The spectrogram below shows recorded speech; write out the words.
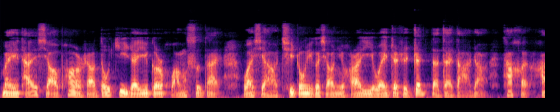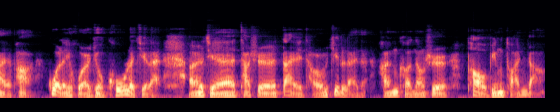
每台小炮上都系着一根黄丝带。我想，其中一个小女孩以为这是真的在打仗，她很害怕。过了一会儿就哭了起来，而且她是带头进来的，很可能是炮兵团长。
